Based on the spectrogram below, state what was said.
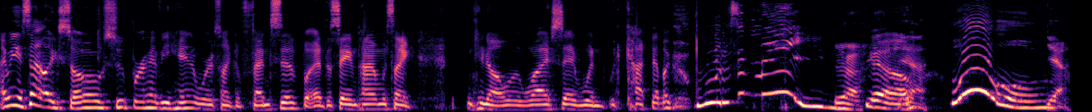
I mean, it's not like so super heavy handed where it's like offensive, but at the same time, it's like, you know, what I said when we got that, like, what does it mean? Yeah. You know? Yeah. Whoa. Yeah.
